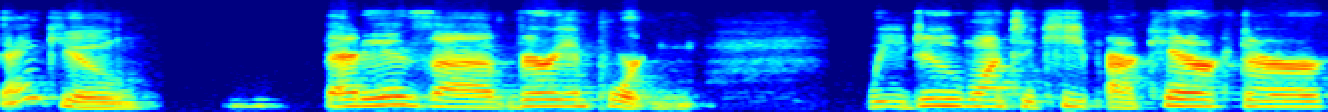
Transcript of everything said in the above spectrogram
Thank you. That is uh, very important. We do want to keep our character,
